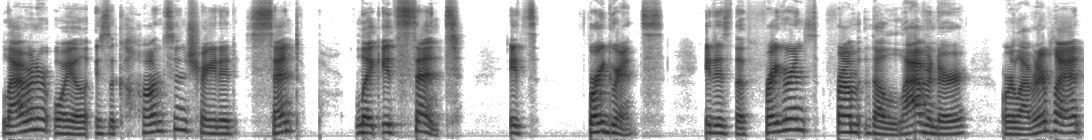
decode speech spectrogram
Lavender oil is a concentrated scent, like it's scent. It's fragrance. It is the fragrance from the lavender or lavender plant,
